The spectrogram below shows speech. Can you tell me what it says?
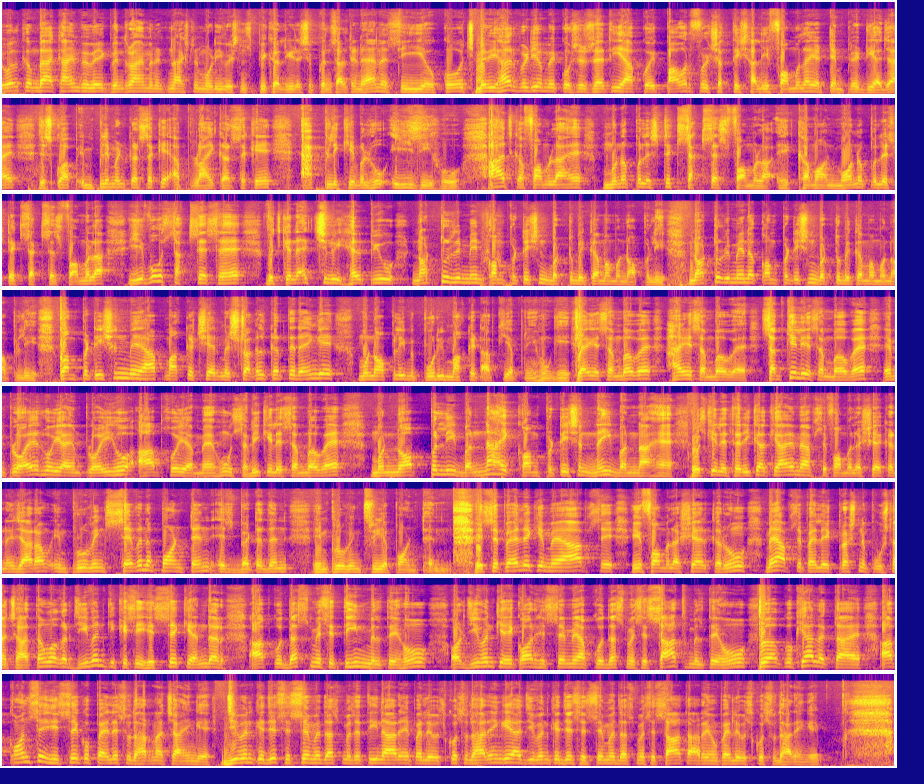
Welcome back I am Vivek Bindra I am international motivation speaker leadership consultant and CEO coach मेरी हर video में कोशिश रहती है आपको एक पावरफुल शक्तिशाली फॉर्मूला या टेम्पलेट दिया जाए, जिसको आप इंप्लीमेंट कर सकें अप्लाई कर सकें एप्लीकेबल हो इजी हो। आज का फॉर्मूला है मोनोपोलिस्टिक सक्सेस फॉर्मूला एक come on monopolistic success formula ये वो सक्सेस है which can actually help you not to remain competition but to become a monopoly not to remain a competition but to become a monopoly competition में आप market share में struggle करते रहेंगे monopoly में पूरी मार्केट आपकी अपनी होगी। क्या ये संभव है? हाँ ये संभव है। सबके लिए संभव है। एम्प्लॉयर हो या एम्प्लॉय हो, आप हो या मैं हूँ, सभी के लिए संभव है। मोनोपोली बनना है कंपटीशन नहीं बनना है। उसके लिए तरीका क्या है? मैं आपसे फॉर्मूला शेयर करने जा रहा हूँ। Improving seven upon ten is better than improving three upon ten इससे पहले कि मैं आपसे ये फॉर्मूला शेयर करूँ, मैं आपसे पहले एक प्रश्न पूछना चाहता हूँ। अगर जीवन के किसी हिस्से के अंदर आपको दस में से तीन मिलते हो और जीवन के एक और हिस्से में आपको दस में से सात मिलते हो तो आपको क्या लगता है, आप कौन से हिस्से को पहले सुधारना चाहेंगे? जीवन के जिस हिस्से में दस में से तीन आ रहे हैं, पहले उसको सुधारेंगे, या जीवन के जिस हिस्से में दस में से सात आ रहे हो, पहले उसको सुधारेंगे?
